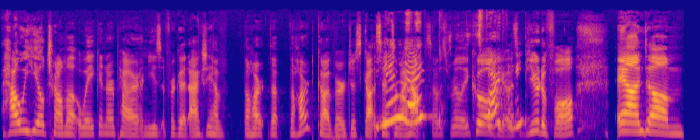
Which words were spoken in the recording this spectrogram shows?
How We Heal Trauma, Awaken Our Power, and Use It for Good. I actually have the hard the, the hardcover just got sent yes! to my house. That was really cool. It was beautiful, and um,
